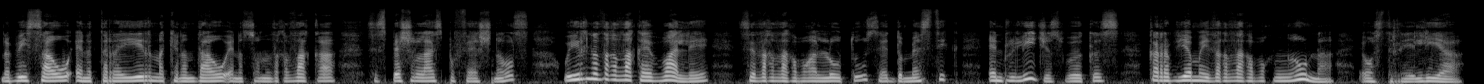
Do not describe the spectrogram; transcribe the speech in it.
na visau e na tarair na kenandau e na sona dhakadhaka se specialized professionals, o ir na dhakadhaka e vale se dhakadhaka mga lotu se domestic and religious workers karabia mai dhakadhaka mga ngauna e Australia.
